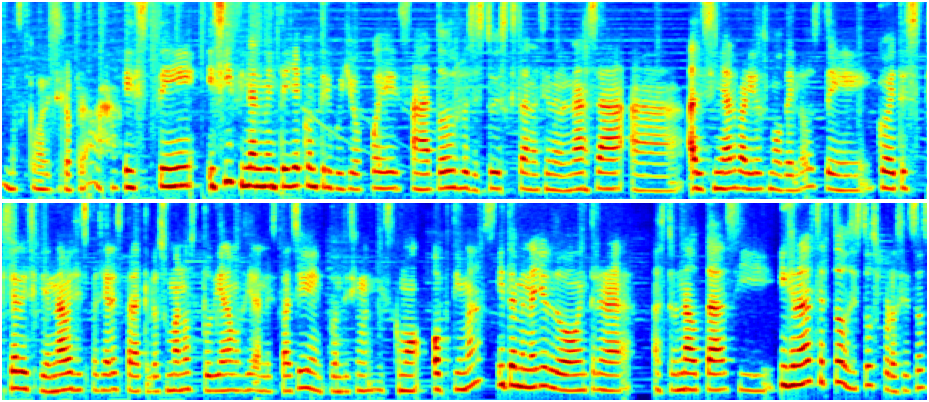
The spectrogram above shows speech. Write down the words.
no sé cómo decirlo, pero ajá. Este, y sí, finalmente ella contribuyó pues a todos los estudios que estaban haciendo en NASA, a, a diseñar varios modelos de cohetes especiales y de naves espaciales para que los humanos pudiéramos ir al espacio y en condiciones como óptimas. Y también ayudó a entrenar astronautas y en general hacer todos estos procesos,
